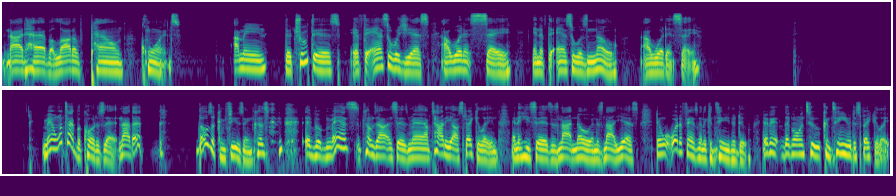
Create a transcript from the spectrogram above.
then I'd have a lot of pound coins. I mean, the truth is, if the answer was yes, I wouldn't say, and if the answer was no, I wouldn't say. Man, what type of quote is that? Now that those are confusing because if a man comes out and says, "Man, I'm tired of y'all speculating," and then he says it's not no and it's not yes, then what are the fans going to continue to do? They're they're going to continue to speculate.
